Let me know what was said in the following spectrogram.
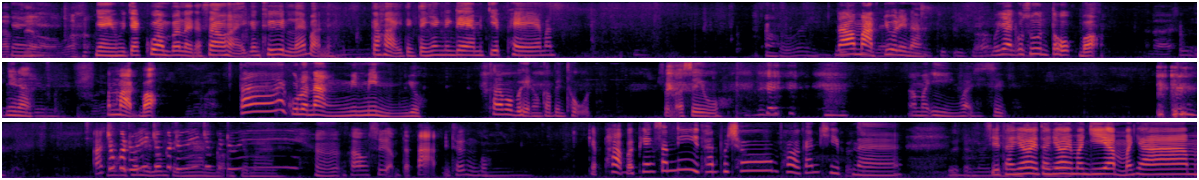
รับเดอว่าใหญ่หัวจักคว่ำไปอะไรก็เศร้าหายกลางคืนแล้วบัดนี้ก็หายแต่แต่ยังแดงๆมันเจ็บแผลมันโอ้ย ดาวหมัดอยู่นี่น่ะจุดอีกแล้วบ่อยากกูซูนตกบ่นี่น่ะมันหมัดบ่ตายกูละหนังมินมินๆอยู่ถ้าบ่เห็นของก็เป็นโทษส่วนละเซลลเอามาอิงไว้ซื่อๆอะจุกกระดูดุยนี่ลงแต่งานบ่จะมาเออเข้าเสื่อมตะตาดอยู่เทิงบ่เก็บภาพไว้เพียงซ้ำนี้ท่านผู้ชมพอกันคลิปหนะเปิดเอาหน่สิทยอยทยอยมาเยี่ยมมายาม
